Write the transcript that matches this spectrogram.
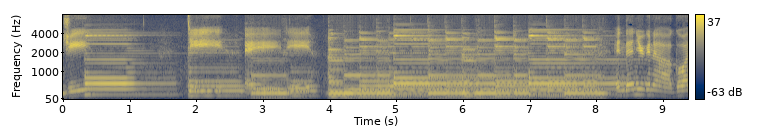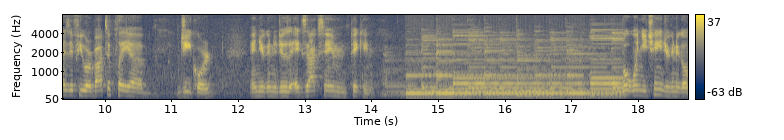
G, D, A, D. And then you're gonna go as if you were about to play a G chord, and you're gonna do the exact same picking. But when you change, you're gonna go.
